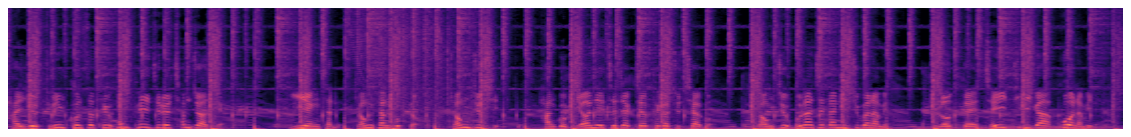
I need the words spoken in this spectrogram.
한류 드림 콘서트 홈페이지를 참조하세요. 이 행사는 경상북도 경주시 한국연예제작자협회가 주최하고 경주문화재단이 주관하며 롯데 JTB가 후원합니다.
